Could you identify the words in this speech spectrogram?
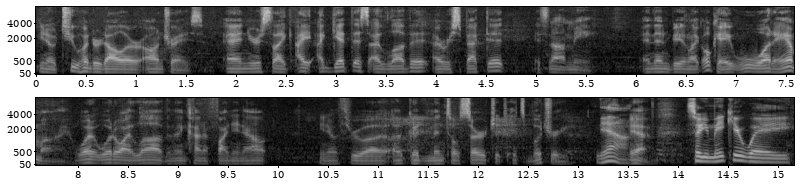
you know, two hundred dollar entrees, and you're just like, I, I get this, I love it, I respect it. It's not me, and then being like, okay, well, what am I? What what do I love? And then kind of finding out, you know, through a, a good mental search, it, it's butchery. Yeah. Yeah. So you make your way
